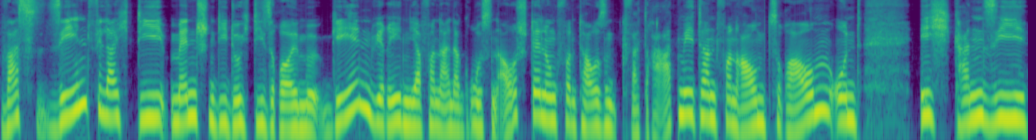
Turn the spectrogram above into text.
was sehen vielleicht die Menschen, die durch diese Räume gehen. Wir reden ja von einer großen Ausstellung von 1000 Quadratmetern von Raum zu Raum und ich kann sie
